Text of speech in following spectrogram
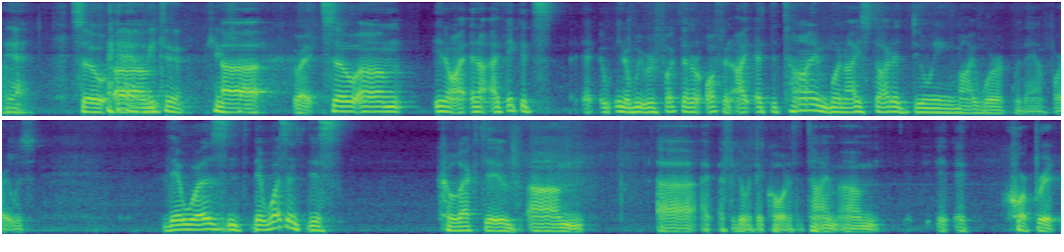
Um, yeah. So, me too. Huge uh, right. So, um, you know, I, and I think it's, uh, you know, we reflect on it often. I, at the time when I started doing my work with amfAR, it was, there wasn't, there wasn't this collective, um, uh, I, I, forget what they called it at the time, um, it, it, corporate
